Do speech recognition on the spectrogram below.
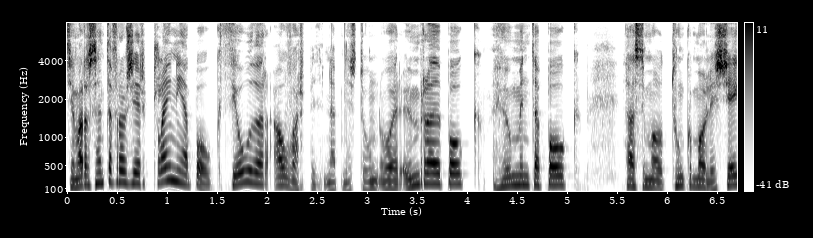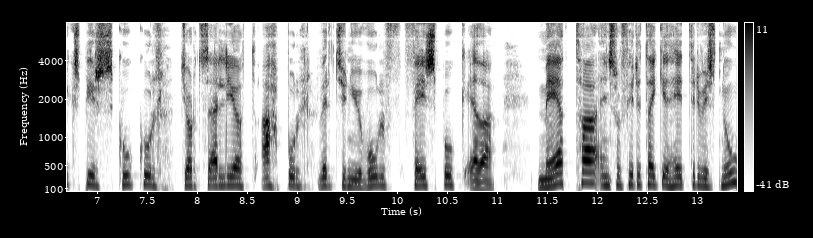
sem var að senda frá sér glænija bók, Þjóðar ávarpið nefnist hún og er umræðubók, hugmyndabók, það sem á tungumáli Shakespeare's, Google, George Eliot, Apple, Virginia Woolf, Facebook eða Meta eins og fyrirtækið heitir vist nú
